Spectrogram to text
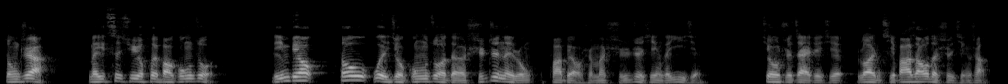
总之啊，每次去汇报工作，林彪都未就工作的实质内容发表什么实质性的意见。就是在这些乱七八糟的事情上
